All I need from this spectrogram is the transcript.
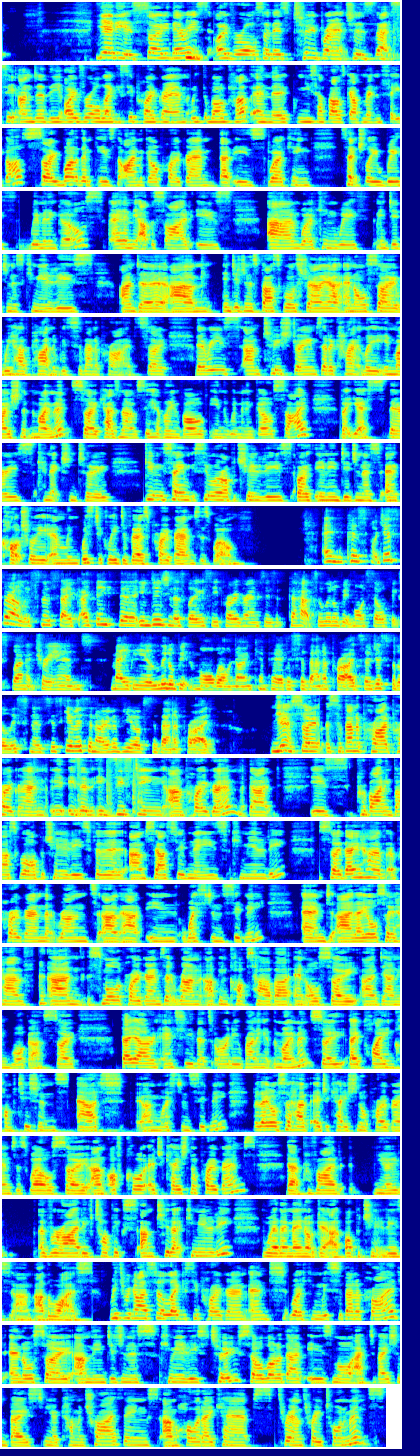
Yeah, it is. So there is overall, so there's two branches that sit under the overall legacy program with the World Cup and the New South Wales government and FIBA. So one of them is the I'm a Girl program that is working essentially with women and girls. And then the other side is um, working with Indigenous communities under um, Indigenous Basketball Australia, and also we have partnered with Savannah Pride. So there is um, two streams that are currently in motion at the moment. So Kaz and I obviously heavily involved in the women and girls side, but yes, there is connection to giving same similar opportunities both in Indigenous and culturally and linguistically diverse programs as well. And because just for our listeners' sake, I think the Indigenous legacy programs is perhaps a little bit more self explanatory and maybe a little bit more well known compared to Savannah Pride. So, just for the listeners, just give us an overview of Savannah Pride. Yeah, so Savannah Pride program is an existing um, program that is providing basketball opportunities for the um, South Sudanese community. So they have a program that runs um, out in Western Sydney. And uh, they also have um, smaller programs that run up in Coffs Harbour and also uh, down in Wagga. So they are an entity that's already running at the moment. So they play in competitions out um, Western Sydney, but they also have educational programs as well. So um, off court educational programs that provide, you know, a variety of topics um, to that community where they may not get opportunities um, otherwise with regards to the legacy program and working with Savannah Pride and also um, the Indigenous communities too. So a lot of that is more activation based, you know, come and try things, um, holiday camps, three on three tournaments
